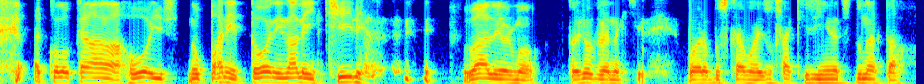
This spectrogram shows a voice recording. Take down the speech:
Colocar arroz no panetone, na lentilha. Valeu, irmão. Tô jogando aqui, velho. Bora buscar mais um saquezinho antes do Natal.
